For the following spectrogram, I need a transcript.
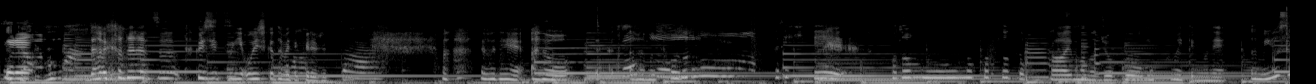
それは。必ず確実に美味しく食べてくれる。あでもね、あの、あの子供ができて、子供のこととか、今の状況も含めてもね、でも優先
